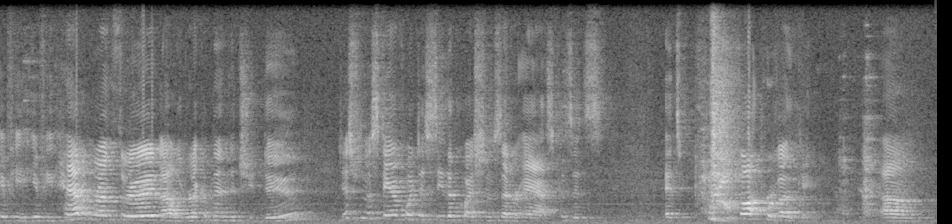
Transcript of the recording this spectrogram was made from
if you, if you haven't run through it, I would recommend that you do, just from the standpoint to see the questions that are asked, because it's, it's thought-provoking. Um,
